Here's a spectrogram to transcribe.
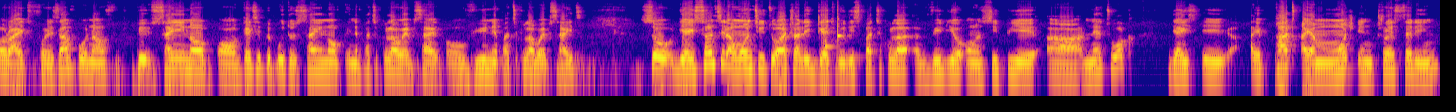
all right for example now signing up or getting people to sign up in a particular website or viewing a particular website. So there is something i want you to actually get with this particular video on cpa uh, network. There is a, a part i am much interested in.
